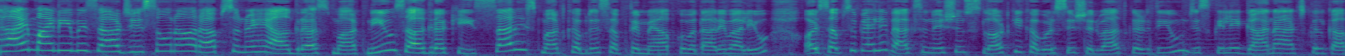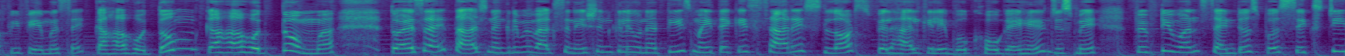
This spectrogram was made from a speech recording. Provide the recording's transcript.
hi my name is R Sona और आप सुन रहे हैं आगरा स्मार्ट न्यूज़ आगरा की सारी स्मार्ट खबरें इस हफ़्ते मैं आपको बताने वाली हूँ। और सबसे पहले वैक्सीनेशन स्लॉट की खबर से शुरुआत करती हूँ, जिसके लिए गाना आजकल काफ़ी फ़ेमस है, कहा हो तुम, कहा हो तुम? तो ऐसा है ताज नगरी में वैक्सीनेशन के लिए उनतीस मई तक के सारे स्लॉट्स फ़िलहाल के लिए बुक हो गए हैं, जिसमें फिफ्टी सेंटर्स पर सिक्सटी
